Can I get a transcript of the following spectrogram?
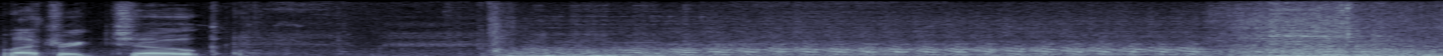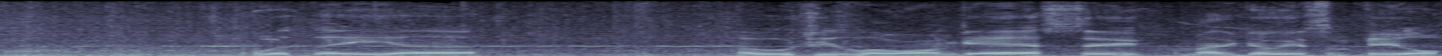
electric choke. With a, uh, oh, she's low on gas too. I'm about to go get some fuel.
